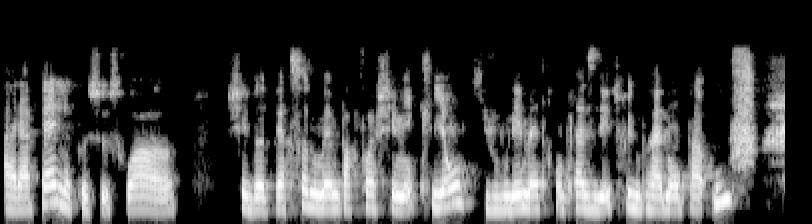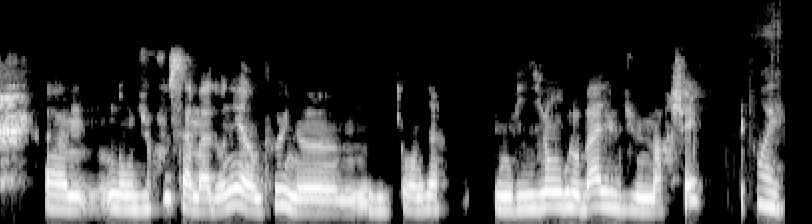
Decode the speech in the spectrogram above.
à l'appel, que ce soit chez d'autres personnes ou même parfois chez mes clients qui voulaient mettre en place des trucs vraiment pas ouf. Euh, donc du coup, ça m'a donné un peu une comment dire une vision globale du marché. Ouais.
